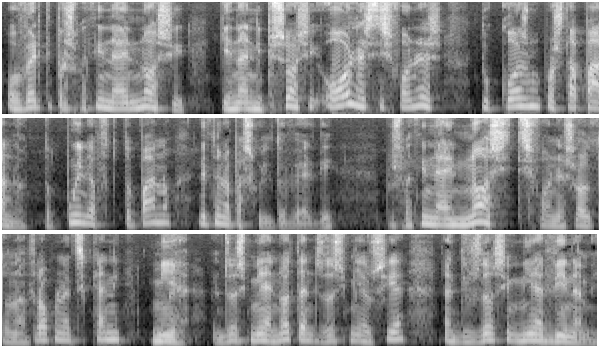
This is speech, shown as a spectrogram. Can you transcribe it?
ο Βέρτη προσπαθεί να ενώσει και να ανυψώσει όλες τις φωνές του κόσμου προς τα πάνω. Το που είναι αυτό το πάνω δεν τον απασχολεί το Βέρτη. Προσπαθεί να ενώσει τις φωνές όλων των ανθρώπων, να τις κάνει μία. Να τους δώσει μία ενότητα, να τους δώσει μία ουσία, να τους δώσει μία δύναμη.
